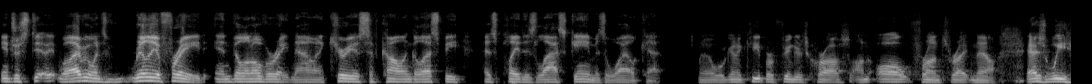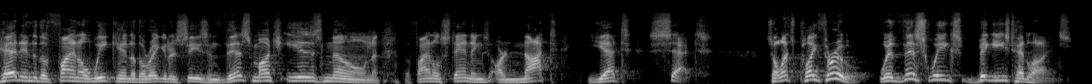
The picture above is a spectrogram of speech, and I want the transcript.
interested. Well, everyone's really afraid in Villanova right now and curious if Colin Gillespie has played his last game as a Wildcat. Well, we're going to keep our fingers crossed on all fronts right now. As we head into the final weekend of the regular season, this much is known. The final standings are not yet set. So let's play through with this week's Big East headlines.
